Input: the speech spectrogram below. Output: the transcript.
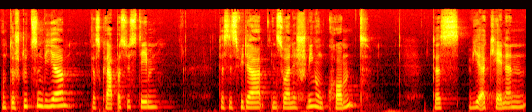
unterstützen wir das Körpersystem, dass es wieder in so eine Schwingung kommt, dass wir erkennen,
